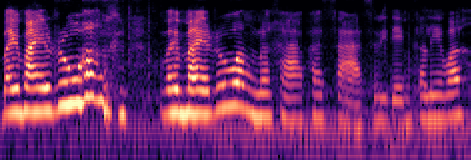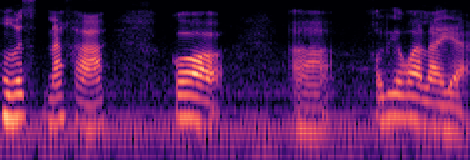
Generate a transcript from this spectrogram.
ใบไม้ร่วง ใบไม้ร่วงนะคะ ภาษาสวีเดนเขาเรียกว่าเฮิร์สนะคะ ก็เขาเรียกว่าอะไรอะ่ะ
